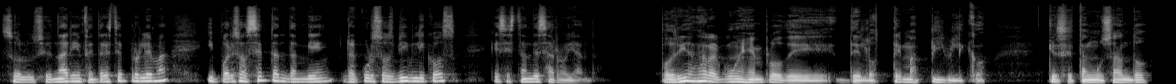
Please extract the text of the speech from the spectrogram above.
solucionar y enfrentar este problema y por eso aceptan también recursos bíblicos que se están desarrollando. ¿Podrías dar algún ejemplo de, los temas bíblicos que se están usando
